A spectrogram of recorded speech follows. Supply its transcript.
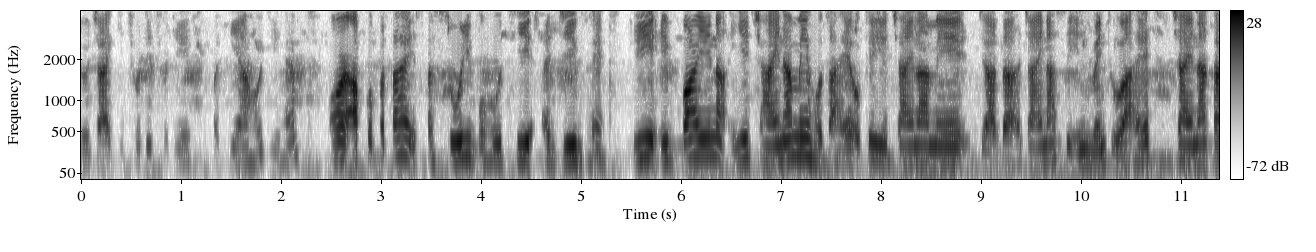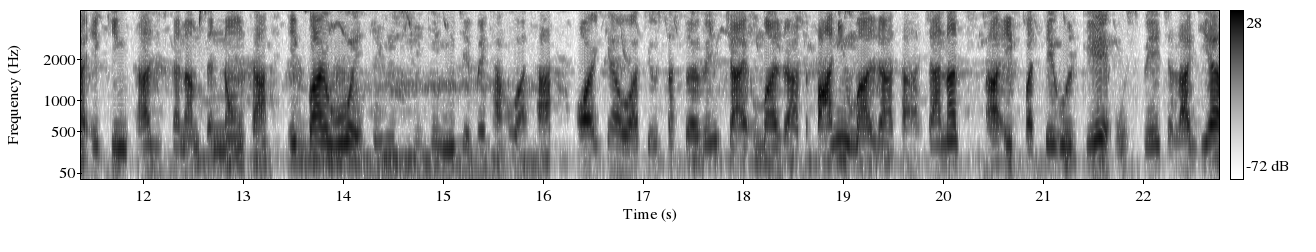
जो चाय की छोटी छोटी पत्तियाँ होती हैं। और आपको पता है, इसका स्टोरी बहुत ही अजीब है कि एक बार ये ना, ये चाइना में होता है ओके ये चाइना में ज़्यादा, चाइना से इन्वेंट हुआ है। चाइना का एक किंग था, जिसका नाम सन्नोंग था। एक बार वो ऐसे ही ट्री के नीचे बैठा हुआ था और क्या हुआ कि उसका सर्वेंट चाय उमाल रहा था, पानी उमाल रहा था। अचानक एक पत्ते उड़ के उस पर चला गया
